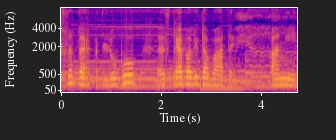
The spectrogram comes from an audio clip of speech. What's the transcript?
все терпить, любов е, треба віддавати. Амінь.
